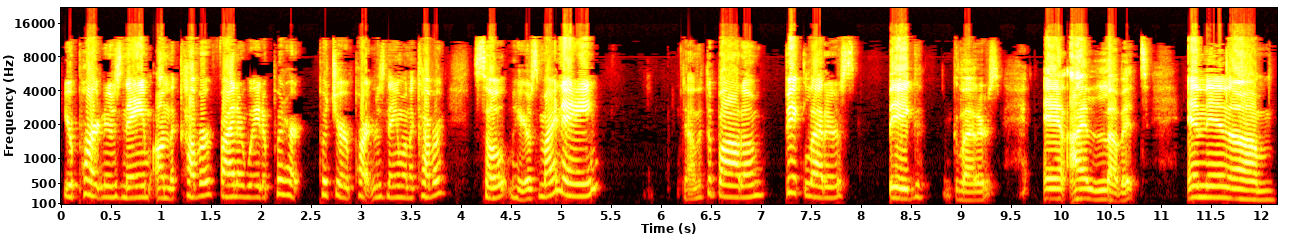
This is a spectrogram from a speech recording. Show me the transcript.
your partner's name on the cover. Find a way to put her put your partner's name on the cover. So here's my name down at the bottom. Big letters. Big letters. And I love it. And then um,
